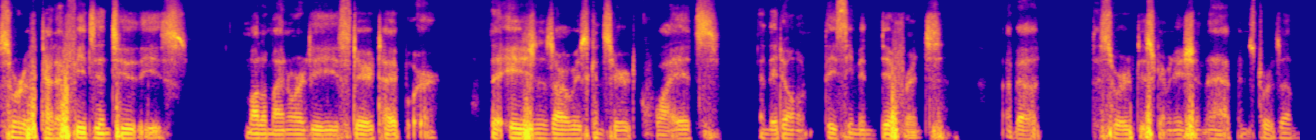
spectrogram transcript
sort of kind of feeds into these model minority stereotype where the Asians are always considered quiet and they don't, they seem indifferent about the sort of discrimination that happens towards them.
